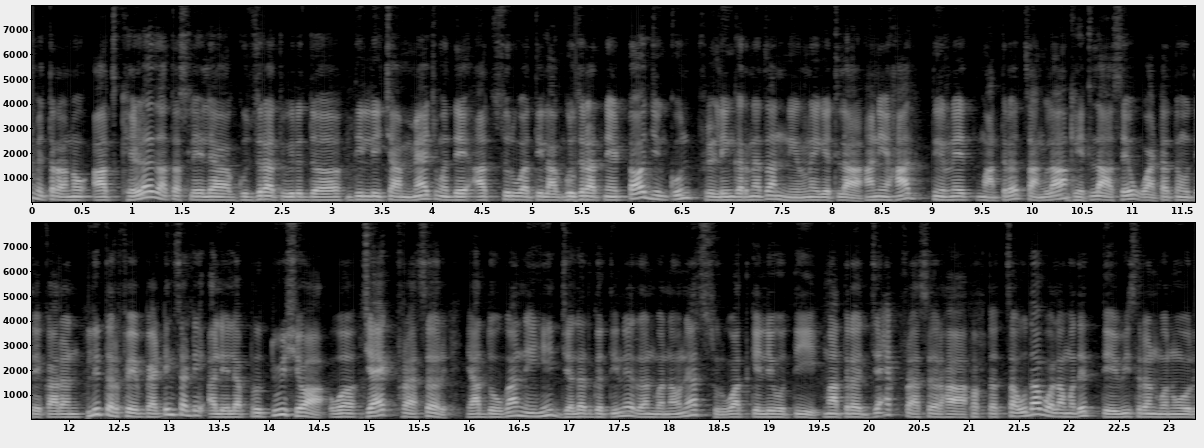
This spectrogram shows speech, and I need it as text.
मित्रांनो आज खेळल्या जात असलेल्या गुजरात विरुद्ध दिल्लीच्या मॅच मध्ये आज सुरुवातीला गुजरातने टॉस जिंकून फिल्डिंग करण्याचा निर्णय घेतला. आणि हा निर्णय मात्र चांगला घेतला असे वाटत नव्हते कारण दिल्लीतर्फे बॅटिंगसाठी आलेल्या पृथ्वी शहा व जॅक फ्रॅसर या दोघांनीही जलद गतीने रन बनवण्यास सुरुवात केली होती. मात्र जॅक फ्रॅसर हा फक्त चौदा बॉलामध्ये तेवीस रन बनवून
